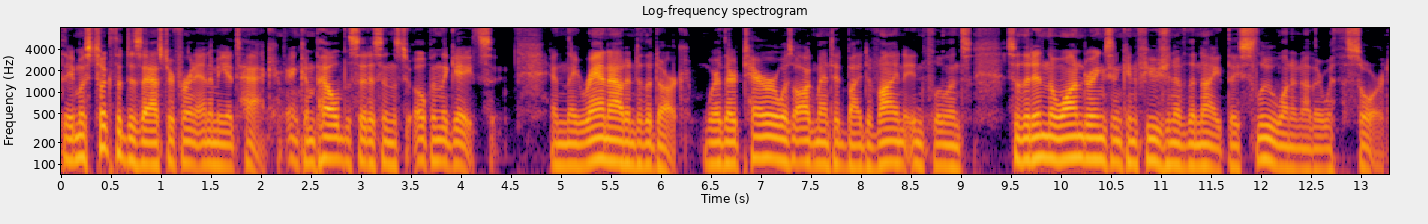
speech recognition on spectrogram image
They mistook the disaster for an enemy attack and compelled the citizens to open the gates, and they ran out into the dark, where their terror was augmented by divine influence, so that in the wanderings and confusion of the night they slew one another with the sword.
